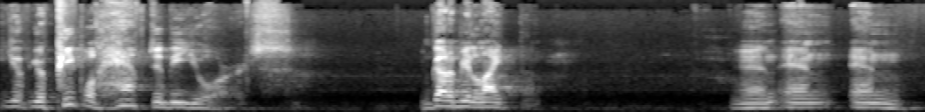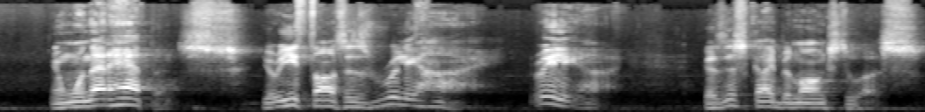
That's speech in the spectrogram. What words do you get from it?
your, your people have to be yours. You've got to be like them. And, and, and, and when that happens, your ethos is really high, really high, because this guy belongs to us.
